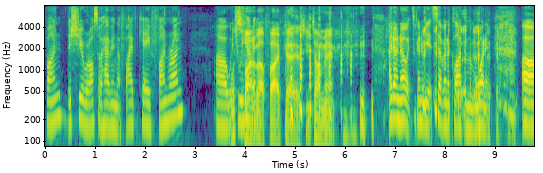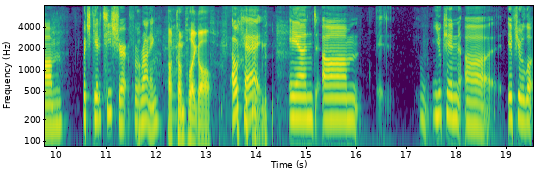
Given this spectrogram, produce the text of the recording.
fund. This year, we're also having a 5K fun run. Uh, which What's we fun haven't- about 5Ks? You tell me. I don't know. It's going to be at seven o'clock in the morning. Um, but you get a T-shirt for running. I'll come play golf. Okay, and um, you can, uh, if you're, lo-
